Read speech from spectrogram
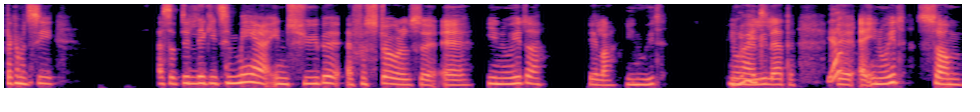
hvad kan man sige, altså det legitimerer en type af forståelse af inuitter, eller inuit, nu har jeg Inuit. lige lært det, Ja. øh, af inuit som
